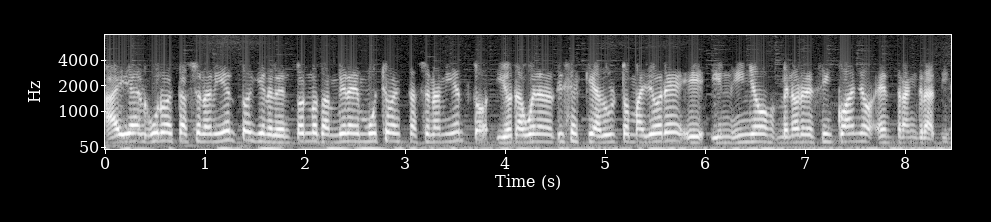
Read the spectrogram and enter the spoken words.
Hay algunos estacionamientos y en el entorno también hay muchos estacionamientos y otra buena noticia es que adultos mayores y, niños menores de 5 años entran gratis.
